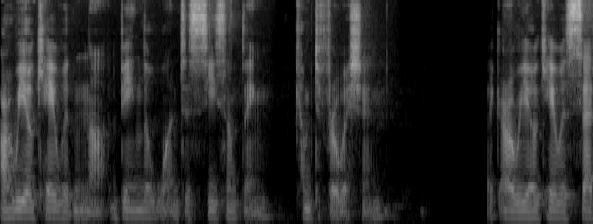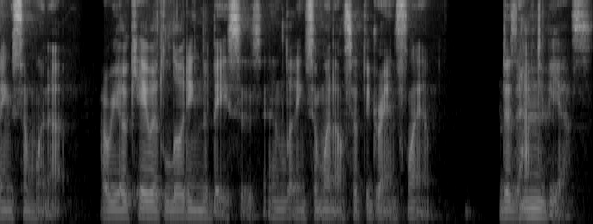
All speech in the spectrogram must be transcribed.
are we okay with not being the one to see something come to fruition? Like are we okay with setting someone up are we okay with loading the bases and letting someone else hit the grand slam? Or does it have to be hmm. us?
